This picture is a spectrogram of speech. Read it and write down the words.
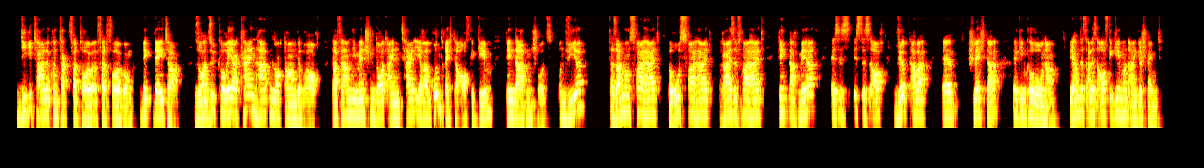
Digitale Kontaktverfolgung, Big Data. So hat Südkorea keinen harten Lockdown gebraucht. Dafür haben die Menschen dort einen Teil ihrer Grundrechte aufgegeben, den Datenschutz. Und wir, Versammlungsfreiheit, Berufsfreiheit, Reisefreiheit, klingt nach mehr. Es ist, ist es auch, wirkt aber äh, schlechter äh, gegen Corona. Wir haben das alles aufgegeben und eingeschränkt.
